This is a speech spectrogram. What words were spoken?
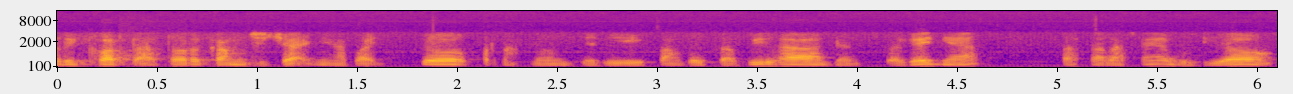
record atau rekam jejaknya Pak Yudo pernah menjadi pangkota Wilhan dan sebagainya rasa rasanya beliau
